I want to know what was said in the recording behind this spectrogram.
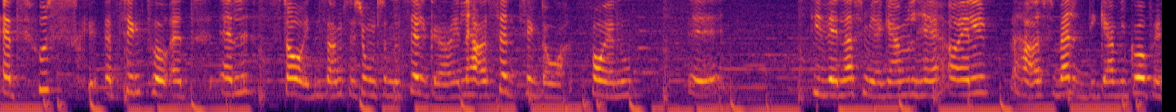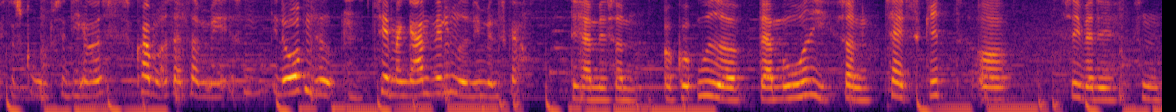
at huske at tænke på, at alle står i den samme situation, som man selv gør. Alle har også selv tænkt over, får jeg nu øh, de venner, som jeg gerne vil have. Og alle har også valgt, at de gerne vil gå på efterskole, så de har også, kommer også alle sammen med sådan en åbenhed til, at man gerne vil møde nye mennesker. det her med sådan at gå ud og være modig, sådan tage et skridt og se hvad det sådan,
